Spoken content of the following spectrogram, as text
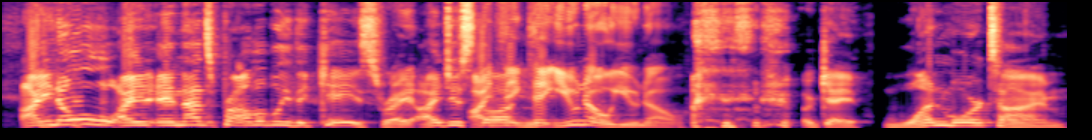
I know, I, and that's probably the case, right? I just I think that you know you know. okay, one more time.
